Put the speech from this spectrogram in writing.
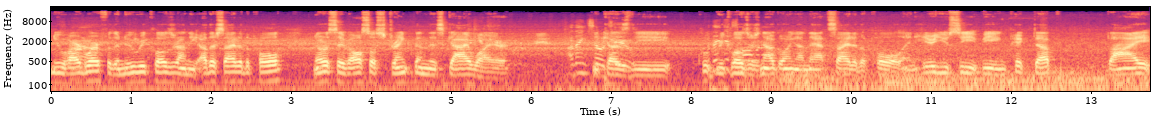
new hardware for the new recloser on the other side of the pole. Notice they've also strengthened this guy wire I think so because too. the I think it's recloser is now going on that side of the pole. And here you see it being picked up by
